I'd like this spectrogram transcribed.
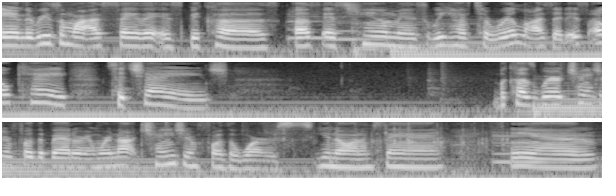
And the reason why I say that is because us as humans, we have to realize that it's okay to change because we're changing for the better and we're not changing for the worse. You know what I'm saying? And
